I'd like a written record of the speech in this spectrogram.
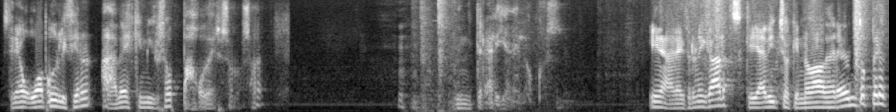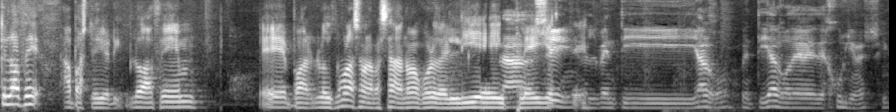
Sería guapo que lo hicieran a la vez que Microsoft para joder solo, ¿sabes? Entraría de locos. Y nada, Electronic Arts, que ya ha dicho que no va a hacer evento, pero que lo hace a posteriori. Lo hace. Eh, lo dijimos la semana pasada, no me acuerdo, del EA Ah, Play. sí, este. el 20 y algo, 20 y algo de, de julio, ¿eh? Sí.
